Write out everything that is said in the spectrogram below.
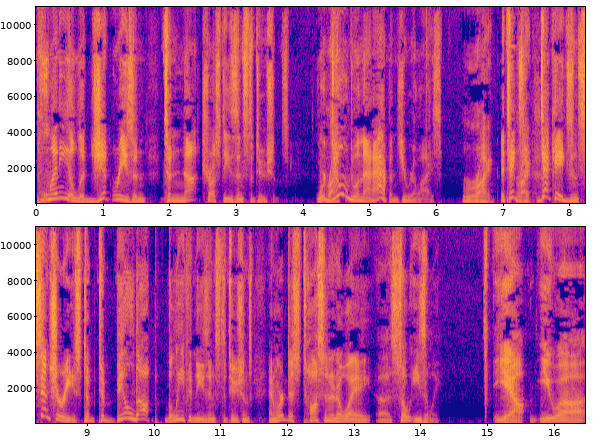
plenty of legit reason to not trust these institutions. We're Right. doomed when that happens. You realize. Right. It takes right. decades and centuries to, to build up belief in these institutions, and we're just tossing it away uh, so easily. Yeah, you uh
